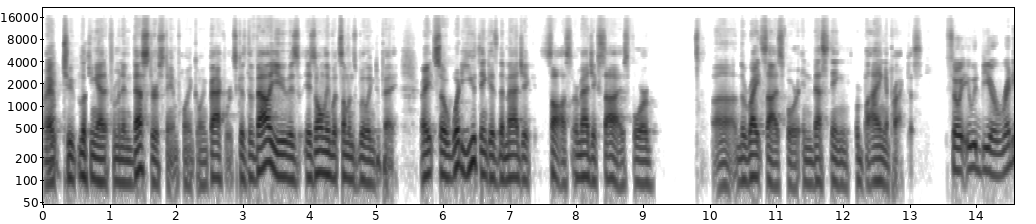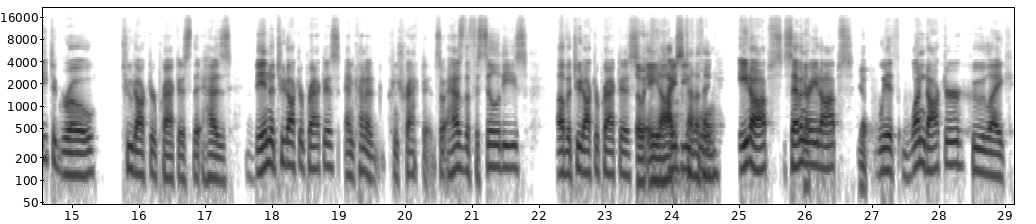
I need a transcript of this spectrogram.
right to looking at it from an investor standpoint, going backwards, because the value is is only what someone's willing to pay, right? So, what do you think is the magic sauce or magic size for uh, the right size for investing or buying a practice? So it would be a ready to grow two doctor practice that has been a two doctor practice and kind of contracted. So it has the facilities of a two doctor practice. So eight ops kind of thing. Eight ops, seven Yep. or eight ops Yep. with one doctor who like,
